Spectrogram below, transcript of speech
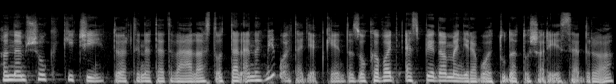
hanem sok kicsi történetet választottál. Ennek mi volt egyébként az oka, vagy ez például mennyire volt tudatos a részedről?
